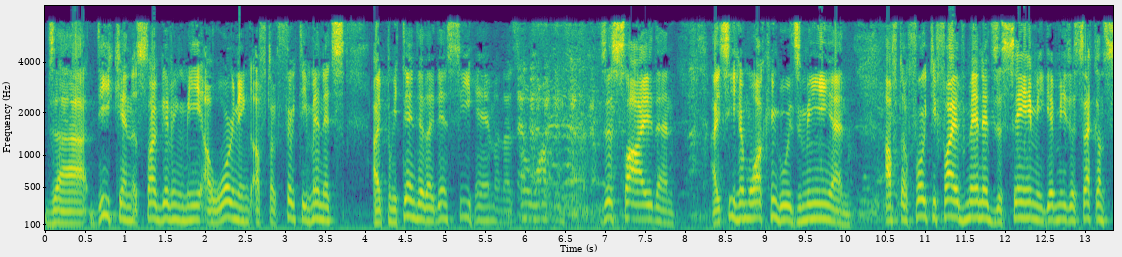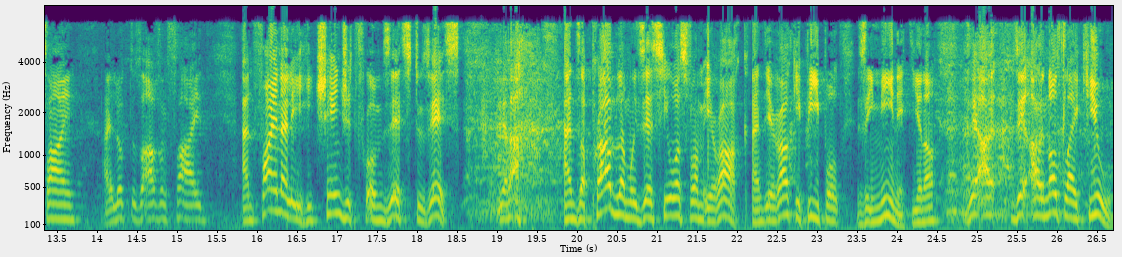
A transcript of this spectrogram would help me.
the deacon started giving me a warning after 30 minutes. I pretended I didn't see him and I saw walking this side and I see him walking with me and after 45 minutes the same, he gave me the second sign. I looked to the other side and finally he changed it from this to this. You know? And the problem with this, he was from Iraq, and the Iraqi people, they mean it, you know. They are, they are not like you.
